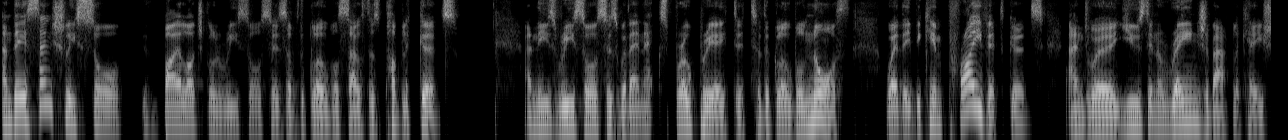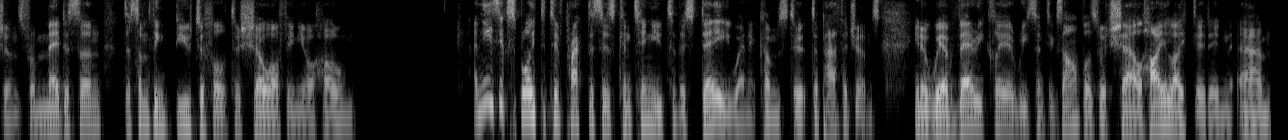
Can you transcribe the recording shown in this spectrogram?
And they essentially saw biological resources of the global south as public goods. And these resources were then expropriated to the global north, where they became private goods and were used in a range of applications from medicine to something beautiful to show off in your home. And these exploitative practices continue to this day when it comes to, to pathogens. You know, we have very clear recent examples which Shell highlighted in um,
